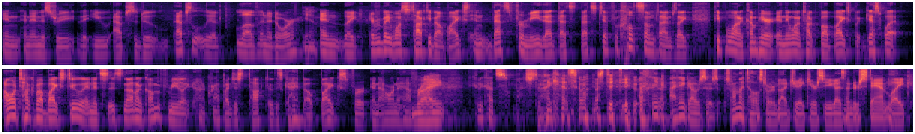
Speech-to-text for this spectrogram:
in an industry that you absolutely absolutely love and adore. Yeah. And like everybody wants to talk to you about bikes. And that's for me, that that's that's difficult sometimes. Like people want to come here and they want to talk about bikes, but guess what? I want to talk about bikes too. And it's it's not uncommon for me, like, oh crap, I just talked to this guy about bikes for an hour and a half. Right. I could have got so much stuff. I got so much to do. I think I think I was so, so I'm gonna tell a story about Jake here so you guys understand like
